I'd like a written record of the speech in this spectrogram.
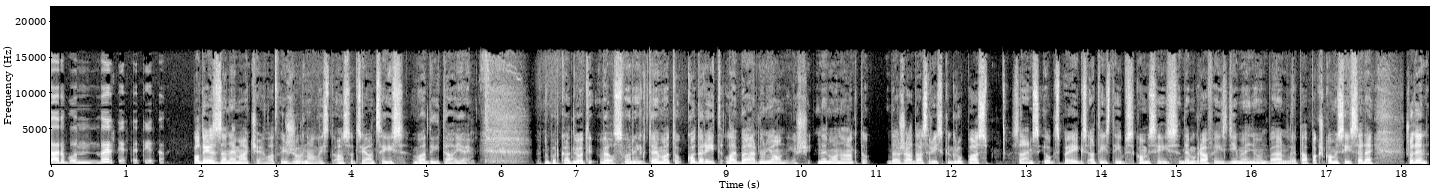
darbu un vērsties tajā tiesā. Paldies Zanē Mačē, Latvijas žurnālistu asociācijas vadītājai. Nu, par kādu ļoti vēl svarīgu tēmu. Ko darīt, lai bērni un jaunieši nenonāktu dažādās riska grupās, Saimnes ilgspējīgas attīstības komisijas demogrāfijas ģimeņa un bērnu lietu apakškomisijas sēdē. Šodien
